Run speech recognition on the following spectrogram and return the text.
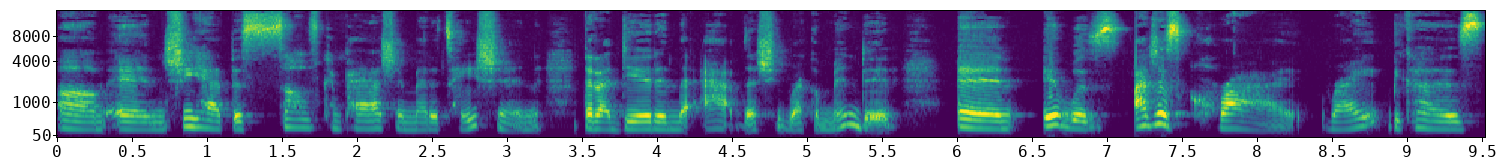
Um, and she had this self compassion meditation that I did in the app that she recommended. And it was, I just cried, right? Because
